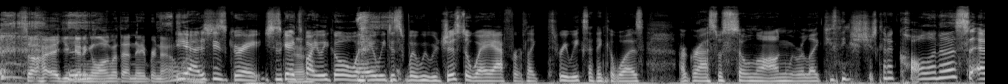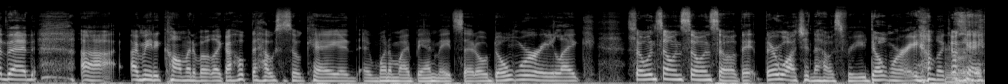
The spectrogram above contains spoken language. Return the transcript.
So are you getting along with that neighbor now? Yeah, or? she's great. She's great. Yeah. It's funny. We go away. We just we were just away after like three weeks, I think it was. Our grass was so long. We were like, "Do you think she's gonna call on us?" And then uh, I made a comment about like, "I hope the house is okay." And, and one of my bandmates said, "Oh, don't worry. Like so and so and so and so they they're watching the house for you. Don't worry." I'm like, "Okay,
